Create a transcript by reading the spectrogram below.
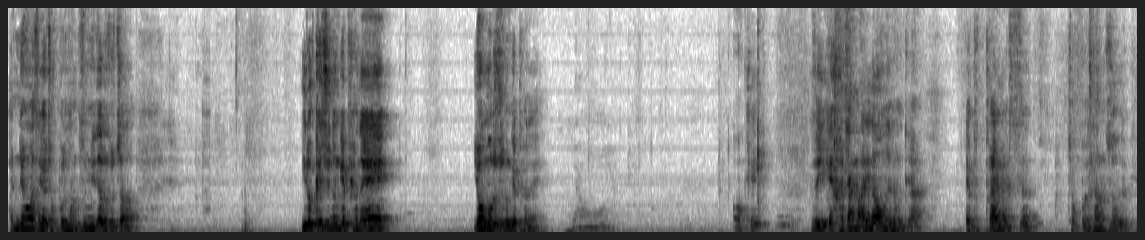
안녕하세요 적분 상수입니다로 줬잖아 이렇게 주는 게 편해 0으로 주는 게 편해 영. 오케이 그래서 이게 가장 많이 나오는 형태야 f prime x 적분 상수 이렇게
